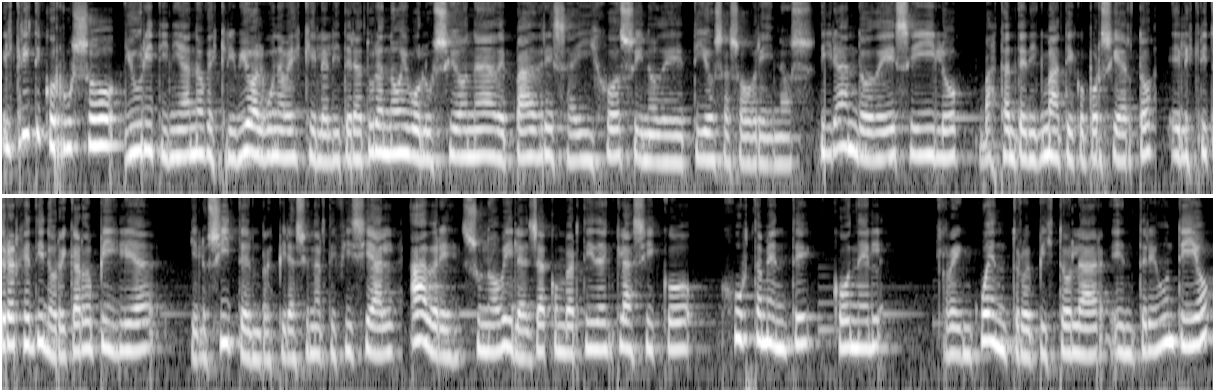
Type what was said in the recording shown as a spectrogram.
El crítico ruso Yuri Tinianov escribió alguna vez que la literatura no evoluciona de padres a hijos, sino de tíos a sobrinos. Tirando de ese hilo, bastante enigmático por cierto, el escritor argentino Ricardo Piglia, que lo cita en Respiración Artificial, abre su novela ya convertida en clásico justamente con el reencuentro epistolar entre un tío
